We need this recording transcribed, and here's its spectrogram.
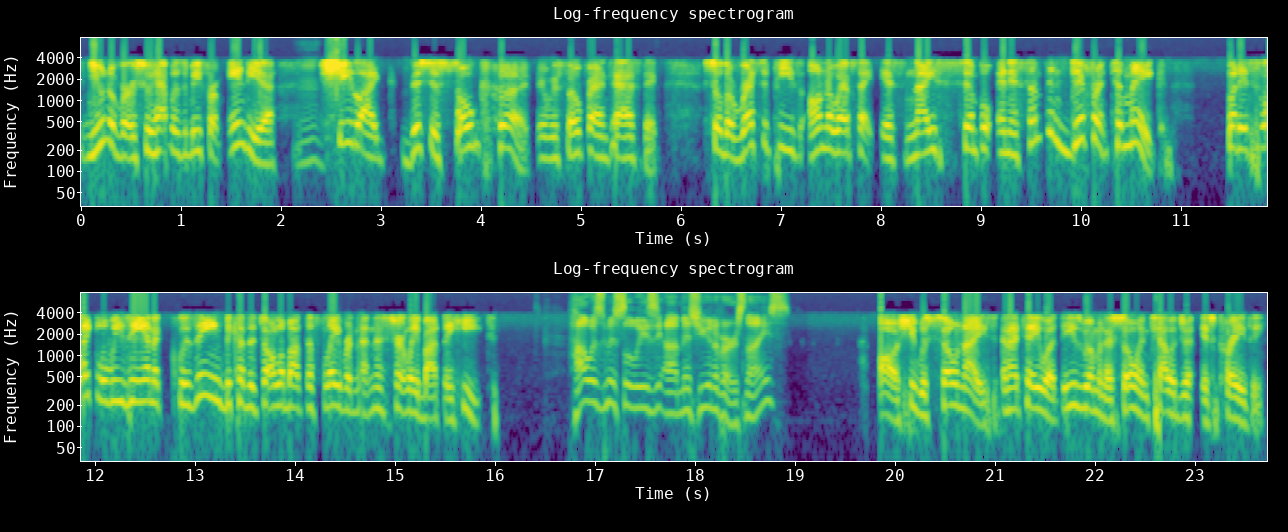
Universe, who happens to be from India, mm. she like this is so good. It was so fantastic. So the recipes on the website is nice, simple, and it's something different to make. But it's like Louisiana cuisine because it's all about the flavor, not necessarily about the heat. How is Miss Louisiana, uh, Miss Universe? Nice. Oh, she was so nice. And I tell you what, these women are so intelligent, it's crazy.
